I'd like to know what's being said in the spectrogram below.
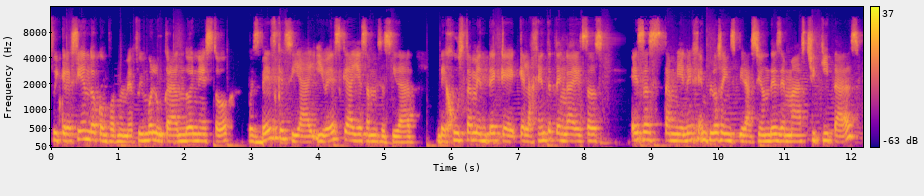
fui creciendo, conforme me fui involucrando en esto, pues ves que sí hay y ves que hay esa necesidad de justamente que, la gente tenga esos, esos también ejemplos e inspiración desde más chiquitas,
